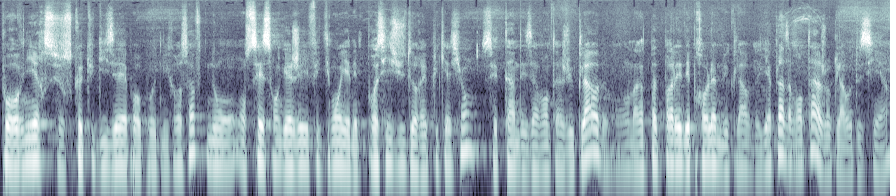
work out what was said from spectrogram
Pour revenir sur ce que tu disais à propos de Microsoft, nous, on sait s'engager, effectivement, il y a des processus de réplication, c'est un des avantages du cloud. On n'arrête pas de parler des problèmes du cloud. Il y a plein d'avantages au cloud aussi. Hein.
